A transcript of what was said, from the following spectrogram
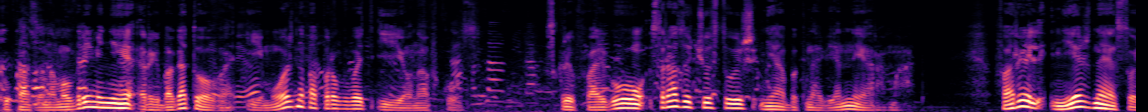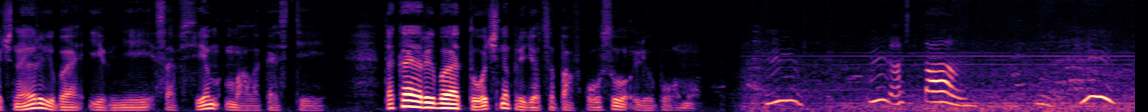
К указанному времени рыба готова, и можно попробовать ее на вкус. Вскрыв фольгу, сразу чувствуешь необыкновенный аромат. Форель – нежная сочная рыба, и в ней совсем мало костей. Такая рыба точно придется по вкусу любому. М -м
